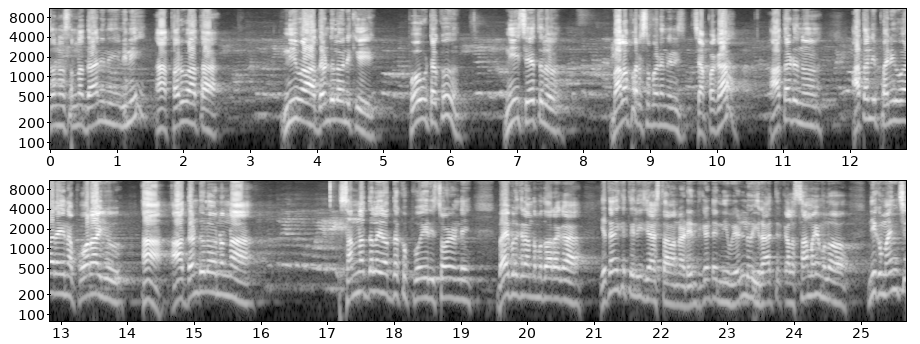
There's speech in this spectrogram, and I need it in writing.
సున్న సున్న దానిని విని ఆ తరువాత నీవు ఆ దండులోనికి పోవుటకు నీ చేతులు బలపరచబడినని చెప్పగా అతడును అతని పనివారైన పోరాయు ఆ దండులోనున్న సన్నద్ధుల యొద్దకు పోయి చూడండి బైబిల్ గ్రంథము ద్వారాగా ఇతనికి తెలియజేస్తా ఉన్నాడు ఎందుకంటే నీవు వెళ్ళు ఈ రాత్రికాల సమయంలో నీకు మంచి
